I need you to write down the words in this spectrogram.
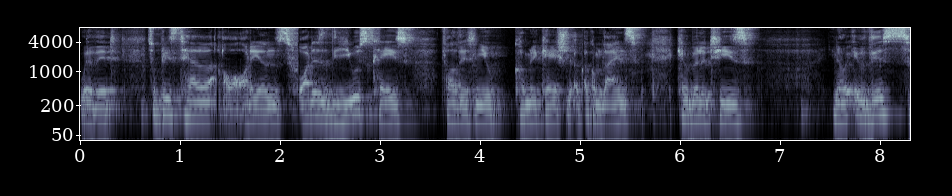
with it. So please tell our audience what is the use case for this new communication uh, compliance capabilities? You know if this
